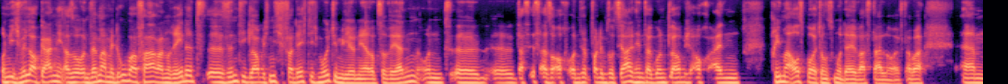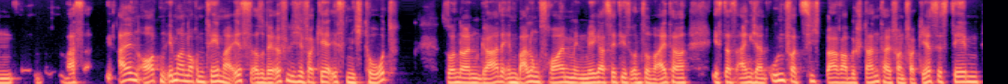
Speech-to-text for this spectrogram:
und ich will auch gar nicht, also und wenn man mit Uber-Fahrern redet, äh, sind die, glaube ich, nicht verdächtig, Multimillionäre zu werden. Und äh, äh das ist also auch vor dem sozialen Hintergrund, glaube ich, auch ein prima Ausbeutungsmodell, was da läuft. Aber ähm, was allen Orten immer noch ein Thema ist, also der öffentliche Verkehr ist nicht tot sondern gerade in Ballungsräumen, in Megacities und so weiter ist das eigentlich ein unverzichtbarer Bestandteil von Verkehrssystemen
